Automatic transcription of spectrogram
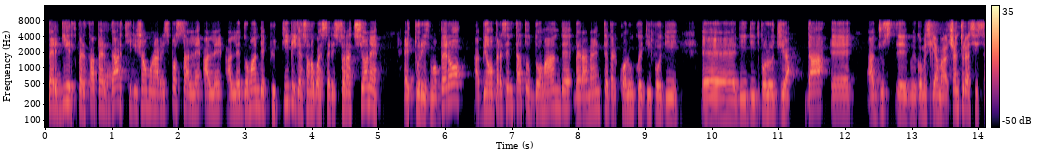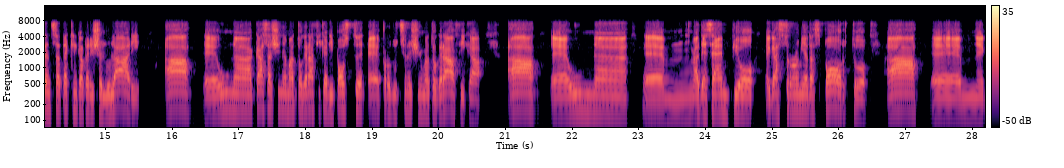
per, dir, per, per darti diciamo, una risposta alle, alle, alle domande più tipiche sono queste ristorazione e turismo, però abbiamo presentato domande veramente per qualunque tipo di, eh, di, di tipologia, da eh, aggiust- eh, come si chiama, centro di assistenza tecnica per i cellulari, a eh, una casa cinematografica di post eh, produzione cinematografica, a eh, un, ehm, ad esempio gastronomia da sport, a ehm,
